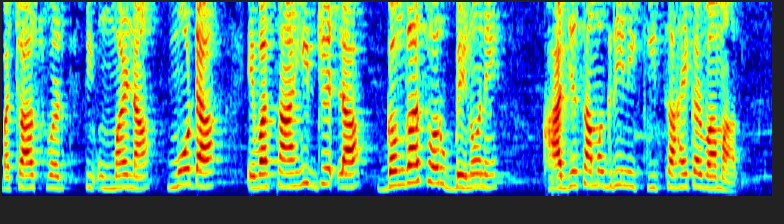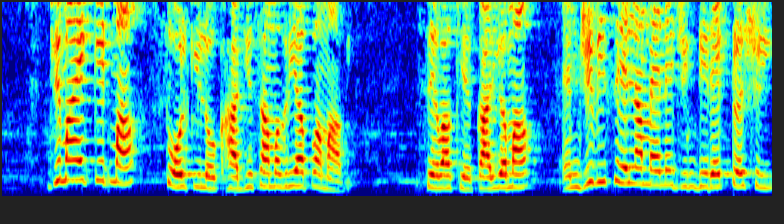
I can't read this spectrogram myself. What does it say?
પચાસ વર્ષથી ઉંમરના મોટા એવા સાહીઠ જેટલા ગંગા સ્વરૂપ બહેનોને ખાદ્ય સામગ્રીની કીટ સહાય કરવામાં આવી. જેમાં એક કીટમાં સોળ કિલો ખાદ્ય સામગ્રી આપવામાં આવી. સેવાકીય કાર્યમાં એમજીવી સેલના મેનેજિંગ ડિરેક્ટર શ્રી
